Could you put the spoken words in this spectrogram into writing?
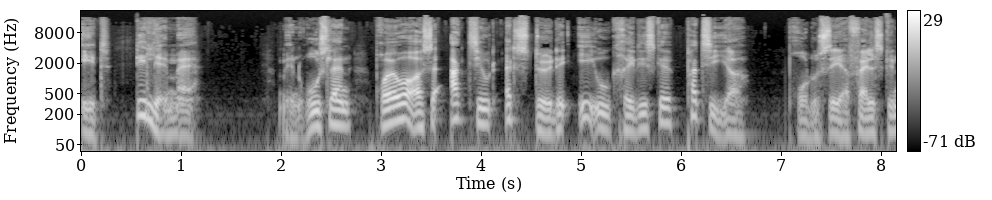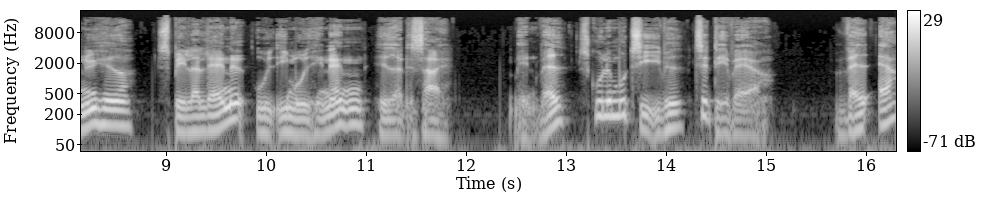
et dilemma. Men Rusland prøver også aktivt at støtte EU-kritiske partier, producerer falske nyheder, spiller lande ud imod hinanden, hedder det sig. Men hvad skulle motivet til det være? Hvad er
